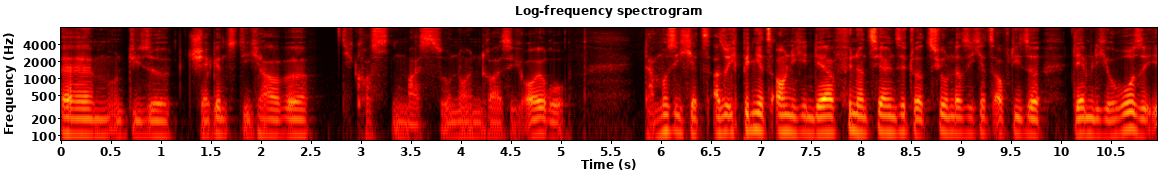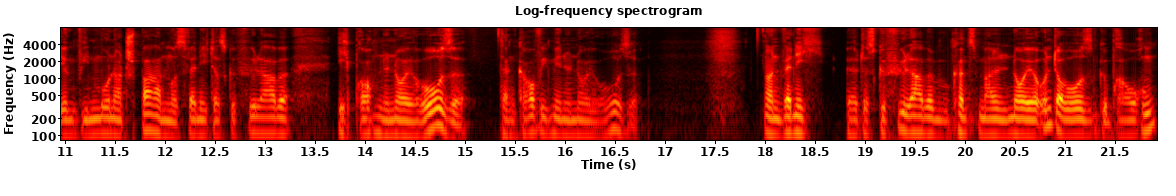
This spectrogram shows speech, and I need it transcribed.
Ähm, und diese Jaggins, die ich habe, die kosten meist so 39 Euro. Da muss ich jetzt, also ich bin jetzt auch nicht in der finanziellen Situation, dass ich jetzt auf diese dämliche Hose irgendwie einen Monat sparen muss. Wenn ich das Gefühl habe, ich brauche eine neue Hose, dann kaufe ich mir eine neue Hose. Und wenn ich äh, das Gefühl habe, du kannst mal neue Unterhosen gebrauchen,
